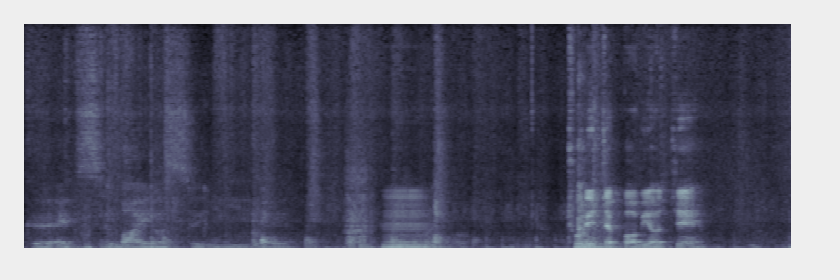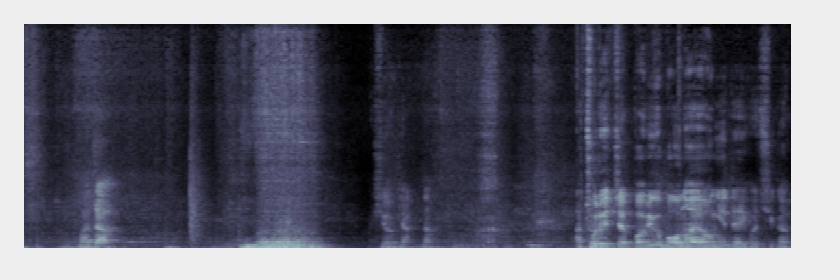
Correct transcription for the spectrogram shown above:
그 x 마이너스 2를 음 조리제법이었지? 맞아? 기억이 안 나? 아 조리제법 이거 뭐 넣어야 0이 돼 이거 지금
